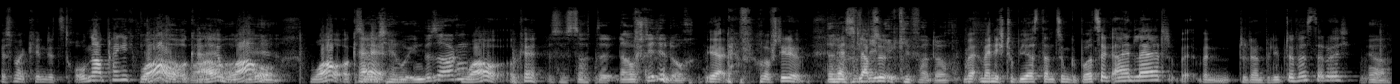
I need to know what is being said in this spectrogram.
ist mein Kind jetzt drogenabhängig? Wow, okay, wow, wow, okay. wow, Soll okay, ich Heroin besorgen? wow, okay. Das ist doch, darauf steht ihr doch. Ja, darauf steht ihr. Darauf Ich steht so, Kiffer doch. wenn wenn dich Tobias dann zum Geburtstag einlädt, wenn du dann beliebter wirst dadurch? Ja.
